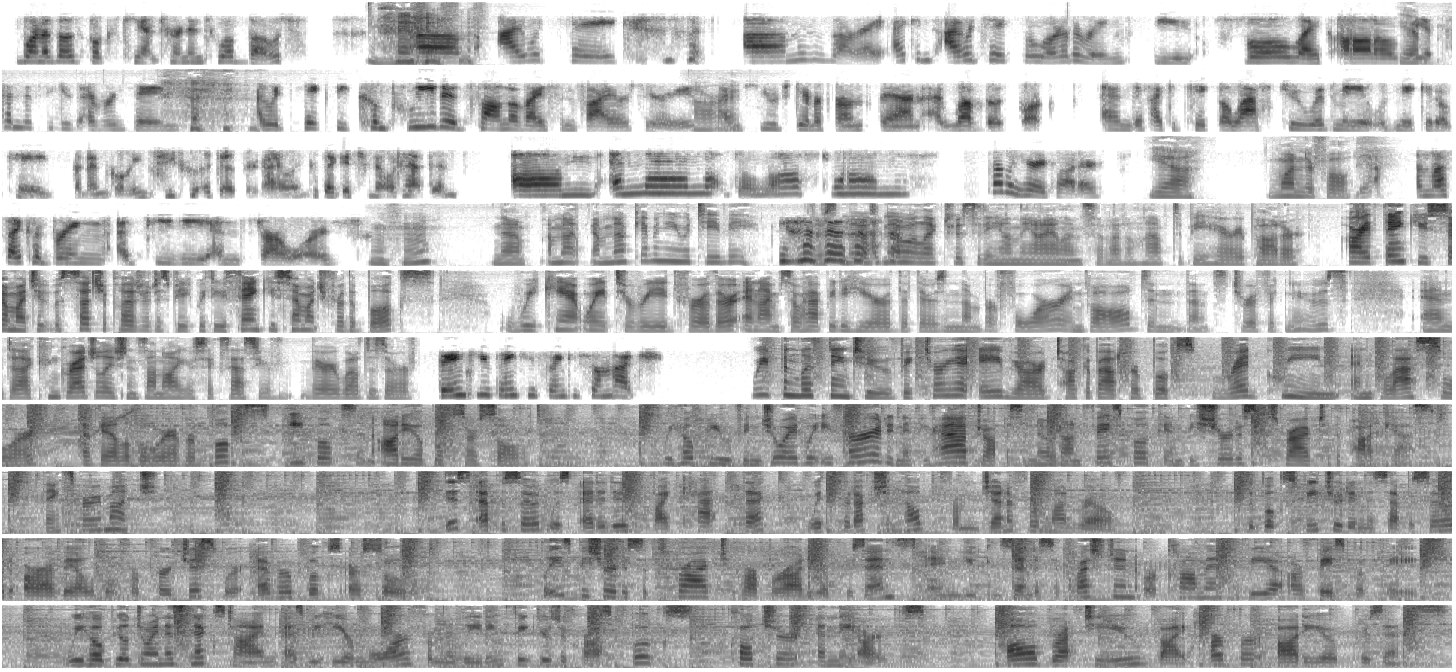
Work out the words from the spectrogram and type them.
one of those books can't turn into a boat. um, I would take. um, this is all right. I can. I would take the Lord of the Rings, the full, like all yep. the appendices, everything. I would take the completed Song of Ice and Fire series. Right. I'm a huge Game of Thrones fan. I love those books. And if I could take the last two with me, it would make it okay that I'm going to a desert island because I get to know what happens. Um, and then the last one, probably Harry Potter. Yeah, wonderful. Yeah unless I could bring a TV and Star Wars. Mm-hmm. No, I'm not. I'm not giving you a TV. There's, there's no electricity on the island, so it'll have to be Harry Potter. All right, thank you so much. It was such a pleasure to speak with you. Thank you so much for the books. We can't wait to read further, and I'm so happy to hear that there's a number four involved, and that's terrific news. And uh, congratulations on all your success. You're very well deserved. Thank you, thank you, thank you so much. We've been listening to Victoria Aveyard talk about her books Red Queen and Glass Sword, available wherever books, ebooks, and audiobooks are sold. We hope you've enjoyed what you've heard, and if you have, drop us a note on Facebook and be sure to subscribe to the podcast. Thanks very much. This episode was edited by Kat Theck with production help from Jennifer Monroe. The books featured in this episode are available for purchase wherever books are sold please be sure to subscribe to Harper Audio Presents, and you can send us a question or comment via our Facebook page. We hope you'll join us next time as we hear more from the leading figures across books, culture, and the arts. All brought to you by Harper Audio Presents.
